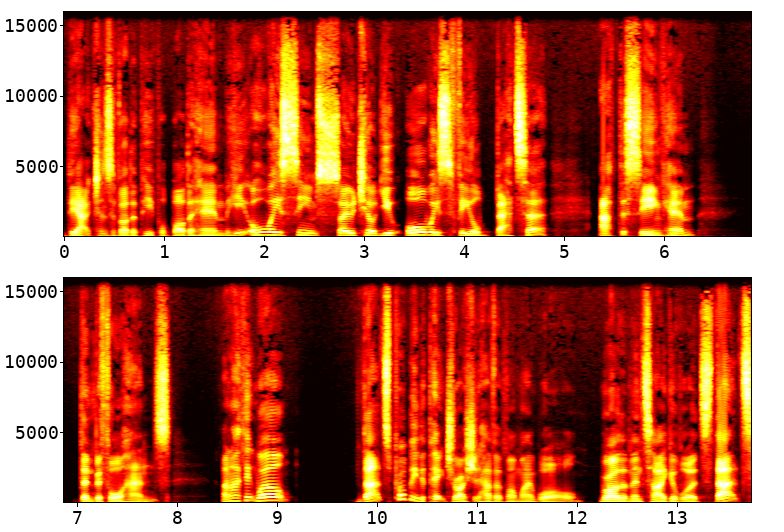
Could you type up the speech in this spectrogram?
the actions of other people bother him. He always seems so chilled. You always feel better after seeing him than beforehand. And I think, well, that's probably the picture I should have up on my wall rather than Tiger Woods. That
